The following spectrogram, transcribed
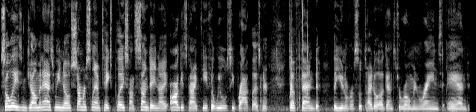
So, ladies and gentlemen, as we know, SummerSlam takes place on Sunday night, August 19th, and we will see Brock Lesnar defend the Universal title against Roman Reigns and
